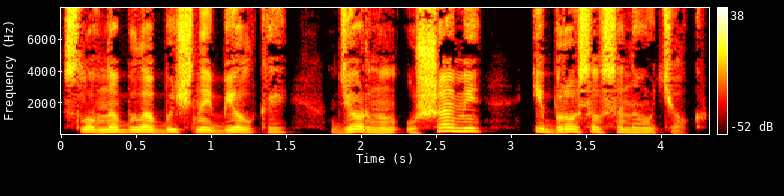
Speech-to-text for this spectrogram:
словно был обычной белкой, дернул ушами и бросился на утек.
